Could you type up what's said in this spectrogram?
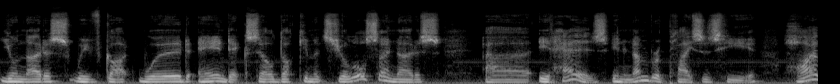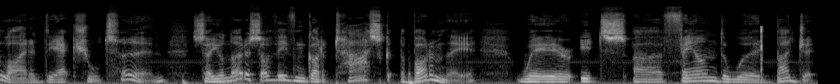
You'll notice we've got Word and Excel documents. You'll also notice uh, it has in a number of places here highlighted the actual term. So you'll notice I've even got a task at the bottom there where it's uh, found the word budget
